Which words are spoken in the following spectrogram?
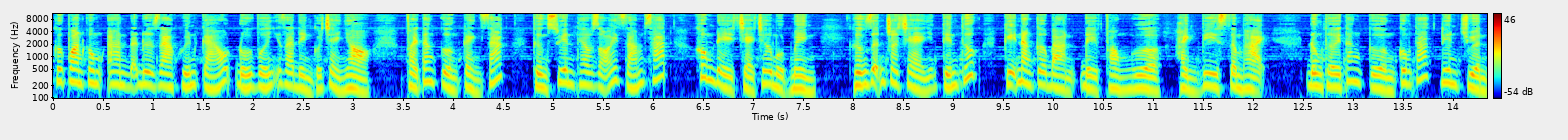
cơ quan công an đã đưa ra khuyến cáo đối với những gia đình có trẻ nhỏ phải tăng cường cảnh giác, thường xuyên theo dõi, giám sát, không để trẻ chơi một mình, hướng dẫn cho trẻ những kiến thức, kỹ năng cơ bản để phòng ngừa hành vi xâm hại đồng thời tăng cường công tác tuyên truyền,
